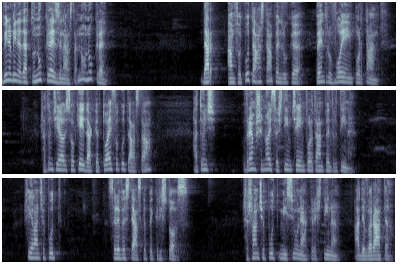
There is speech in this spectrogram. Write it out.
Bine, bine, dar tu nu crezi în asta. Nu, nu cred. Dar am făcut asta pentru că pentru voi e important. Și atunci ei au zis, ok, dacă tu ai făcut asta, atunci vrem și noi să știm ce e important pentru tine. Și el a început să le vestească pe Hristos. Și așa a început misiunea creștină adevărată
